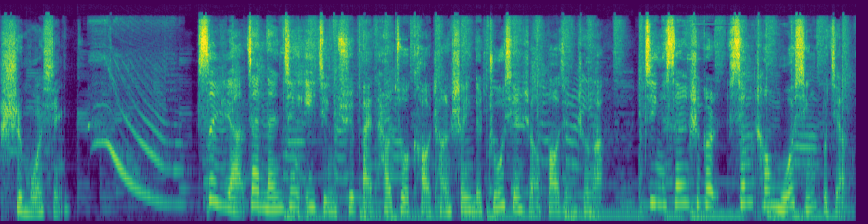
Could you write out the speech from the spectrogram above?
是模型。四日啊，在南京一景区摆摊做烤肠生意的朱先生报警称啊，近三十根香肠模型不见了。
